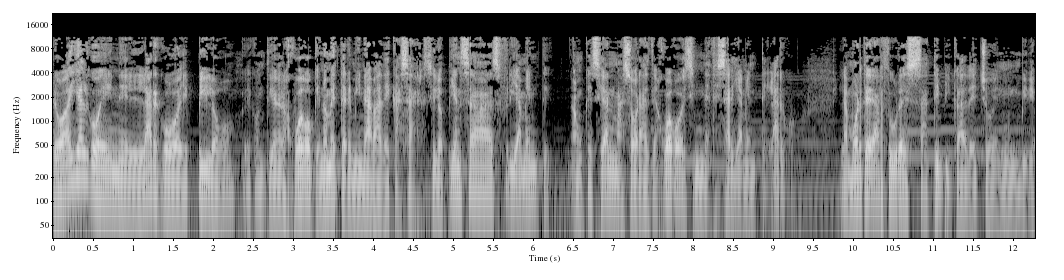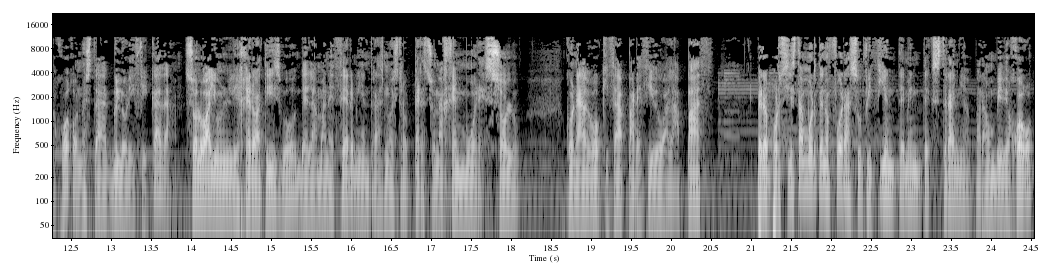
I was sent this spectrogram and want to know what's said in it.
Pero hay algo en el largo epílogo que contiene el juego que no me terminaba de casar. Si lo piensas fríamente, aunque sean más horas de juego, es innecesariamente largo. La muerte de Arthur es atípica, de hecho, en un videojuego, no está glorificada. Solo hay un ligero atisbo del amanecer mientras nuestro personaje muere solo, con algo quizá parecido a la paz, pero por si esta muerte no fuera suficientemente extraña para un videojuego,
